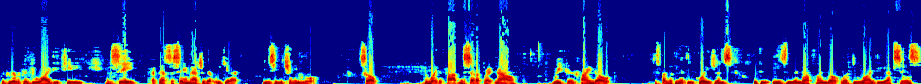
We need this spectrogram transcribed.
the derivative dy dt and see if that's the same answer that we get using the chain rule. So the way the problem is set up right now we can find out, just by looking at the equations, we can easily enough find out what dy dx is.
